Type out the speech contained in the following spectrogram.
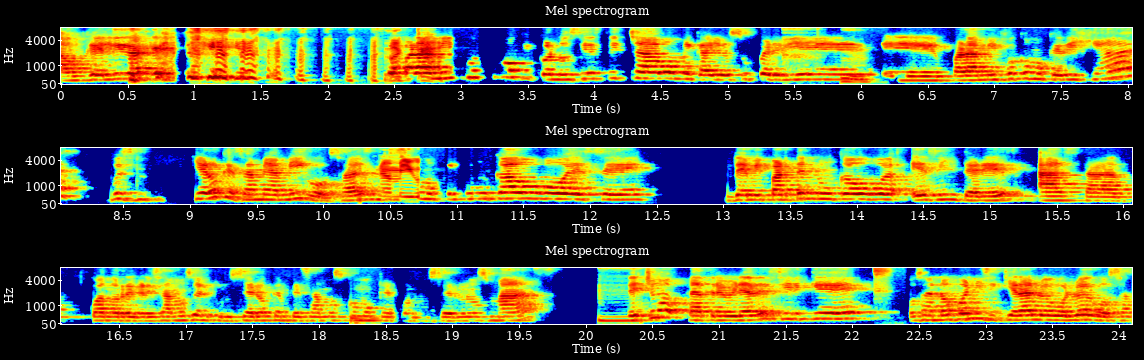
aunque él diga que sí, para mí fue como que conocí a este chavo, me cayó súper bien, mm. eh, para mí fue como que dije, ah, pues quiero que sea mi amigo, ¿sabes? Mi amigo. Como que nunca hubo ese, de mi parte nunca hubo ese interés hasta cuando regresamos del crucero que empezamos como que a conocernos más de hecho, me atrevería a decir que, o sea, no fue ni siquiera luego, luego, o sea,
